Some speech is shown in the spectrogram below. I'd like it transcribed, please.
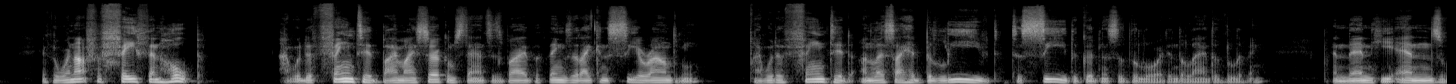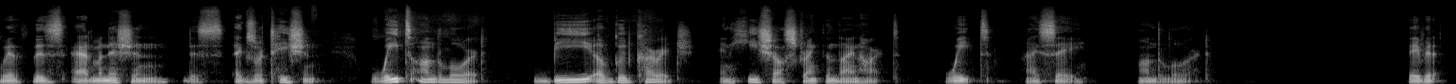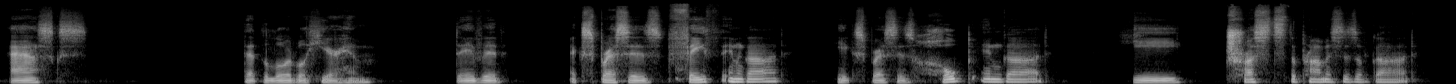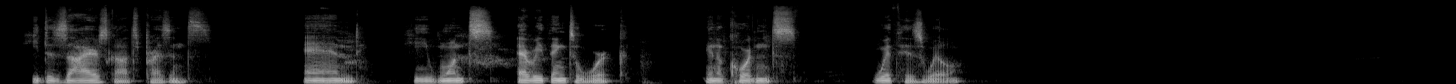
If it were not for faith and hope, I would have fainted by my circumstances, by the things that I can see around me. I would have fainted unless I had believed to see the goodness of the Lord in the land of the living. And then he ends with this admonition, this exhortation Wait on the Lord, be of good courage, and he shall strengthen thine heart. Wait, I say, on the Lord. David asks that the Lord will hear him. David expresses faith in God. He expresses hope in God. He trusts the promises of God. He desires God's presence. And he wants everything to work in accordance with his will.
